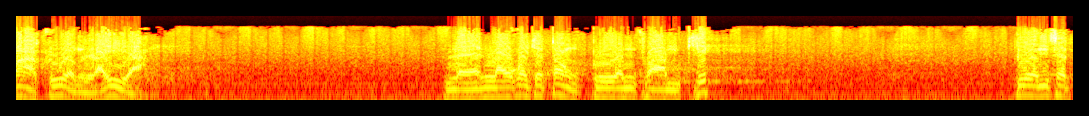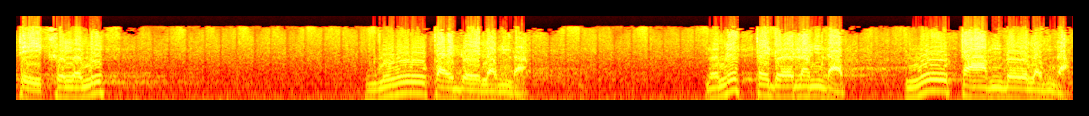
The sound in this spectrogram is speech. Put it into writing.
มากเรื่องหลายอย่างและเราก็จะต้องเปลืองความคิด เปลืองสติคือระลึก รู้ไปโดยลำดับ ระลึกไปโดยลำดับ รู้ตามโดยลำดับ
